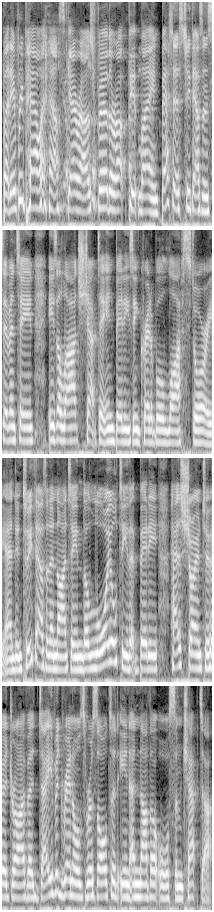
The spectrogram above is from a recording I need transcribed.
but every powerhouse garage further up pit lane. Bathurst 2017 is a large chapter in Betty's incredible life story. And in 2019, the loyalty that Betty has shown to her driver, David Reynolds, resulted in another awesome chapter.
